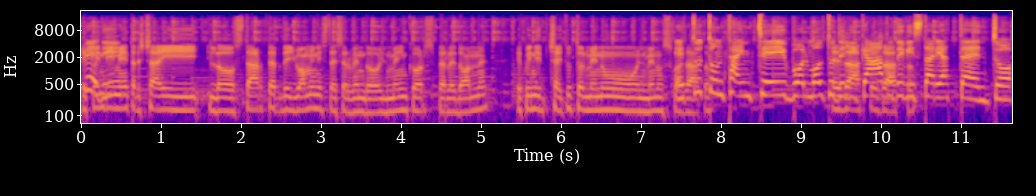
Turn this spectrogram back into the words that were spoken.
E Vedi? quindi mentre c'hai lo starter degli uomini stai servendo il main course per le donne e quindi c'hai tutto il menu, il menu È sfasato. tutto un timetable molto Esatto, delicato, esatto. devi stare attento.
